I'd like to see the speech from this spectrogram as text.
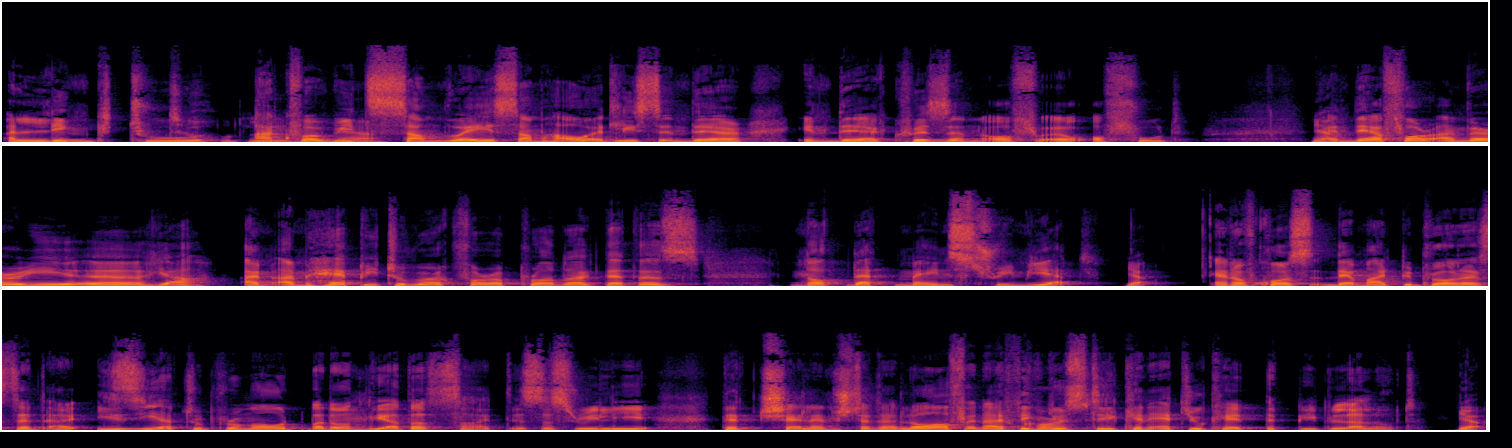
a link to totally, aquavit yeah. some way somehow, at least in their in their cuisine of uh, of food. Yeah. And therefore, I'm very uh, yeah, I'm I'm happy to work for a product that is not that mainstream yet. Yeah. And of course, there might be products that are easier to promote, but on the other side, this is really the challenge that I love. And I think you still can educate the people a lot. Yeah.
